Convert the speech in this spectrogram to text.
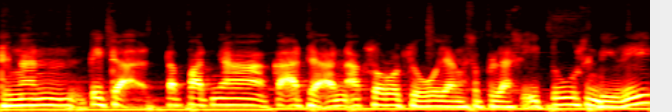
Dengan tidak tepatnya keadaan aksara Jawa yang sebelas itu sendiri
